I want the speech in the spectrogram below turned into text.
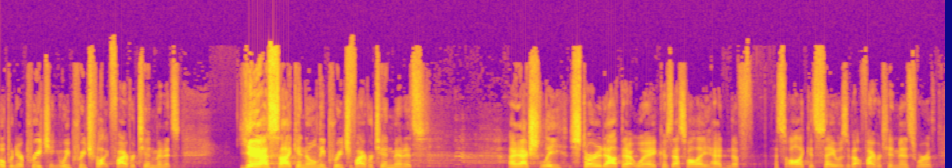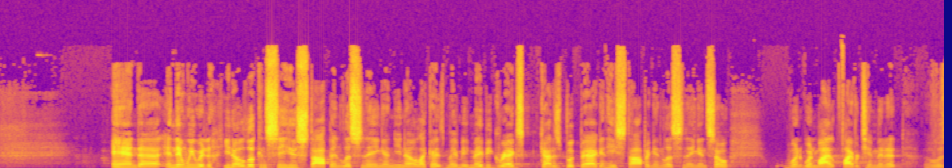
open air preaching. And we preach for like five or 10 minutes. Yes, I can only preach five or 10 minutes. I actually started out that way because that's all I had enough, that's all I could say was about five or 10 minutes worth. And, uh, and then we would, you know, look and see who's stopping, listening. And, you know, like maybe, maybe Greg's got his book bag and he's stopping and listening. And so when, when my five or 10 minute was,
